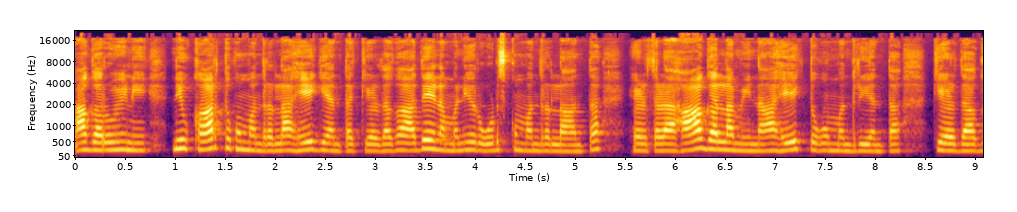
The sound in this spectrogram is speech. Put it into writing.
ಆಗ ರೋಹಿಣಿ ನೀವು ಕಾರ್ ತೊಗೊಂಬಂದ್ರಲ್ಲ, ಹೇಗೆ ಅಂತ ಕೇಳಿದಾಗ, ಅದೇ ನಮ್ಮ ಮನೆಯವ್ರು ಓಡಿಸ್ಕೊಂಬಂದ್ರಲ್ಲ ಅಂತ ಹೇಳ್ತಾಳೆ. ಹಾಗಲ್ಲ ಮೀನಾ, ಹೇಗೆ ತೊಗೊಂಬಂದ್ರಿ ಅಂತ ಕೇಳಿದಾಗ,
